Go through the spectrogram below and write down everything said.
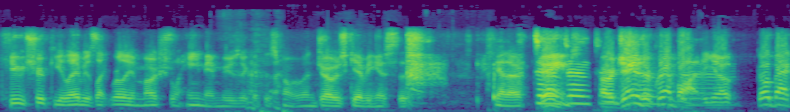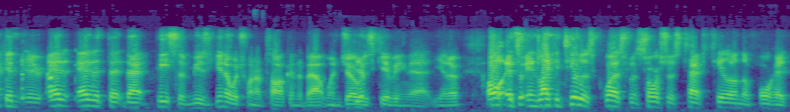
Cue Shuki Levy is like really emotional He-Man music at this moment when Joe's giving us this, you know, James or James or Grandpa, you know, go back and edit, edit, that, that piece of music. You know which one I'm talking about when Joe yep. is giving that. You know, oh, it's and like in Teela's quest when Sorceress taps Teela on the forehead.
